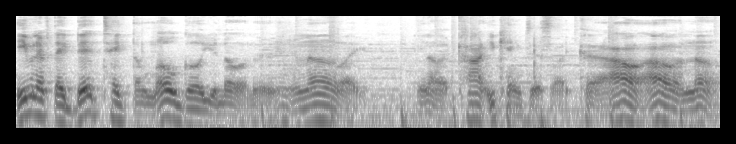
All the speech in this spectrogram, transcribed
Even if they did take the logo, you know, you know, like, you know, con- you can't just like, I don't, I don't know,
